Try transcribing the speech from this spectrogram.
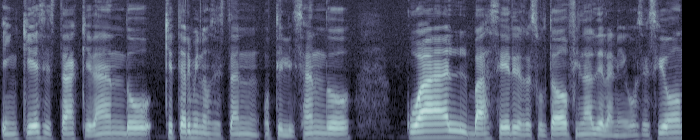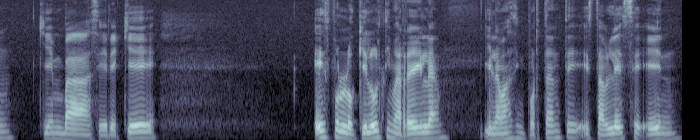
en qué se está quedando, qué términos están utilizando, cuál va a ser el resultado final de la negociación, quién va a hacer qué, es por lo que la última regla y la más importante establece en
